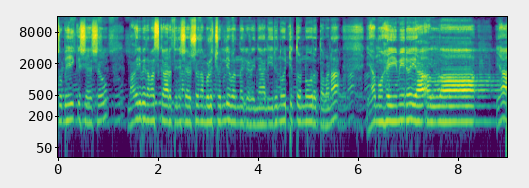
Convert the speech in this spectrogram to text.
സുബഹിക്ക് ശേഷവും മഗ്രിബ് നമസ്കാരത്തിന് ശേഷവും നമ്മൾ ചൊല്ലി വന്നു കഴിഞ്ഞാൽ ഇരുന്നൂറ്റി തൊണ്ണൂറ് തവണ യാ മുഹൈമിനു യാ അള്ളാ യാ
